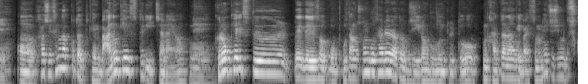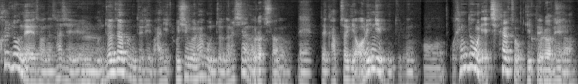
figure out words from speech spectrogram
예. 어 사실 생각보다 되게 많은 케이스들이 있잖아요. 예. 그런 케이스들에 대해서 뭐 보상 청구 사례라든지 이런 부분들도 좀 간단하게 말씀을 해주시면 좋- 스쿨존 내에서는 사실 음. 운전자분들이 많이 조심을 하고 운전을 하시잖아요. 그렇죠. 네, 근데 갑자기 어린이분들은 어, 뭐 행동을 예측할 수 없기 때문에 그렇죠.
